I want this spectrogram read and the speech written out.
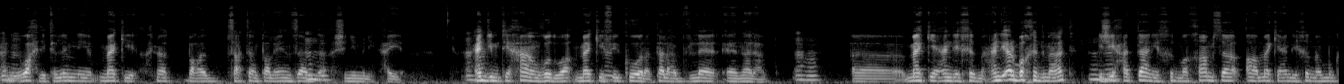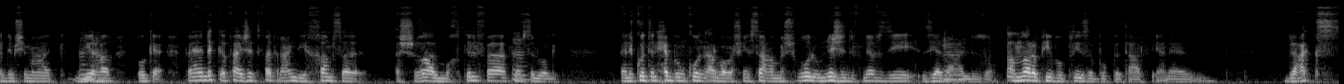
يعني. واحد يكلمني مكي إحنا بعد ساعتين طالعين مهم. عشان يمني أها. عندي امتحان غدوة مكي في. كورة تلعب في الليل إيه نلعب. آه مكي عندي خدمة عندي أربع خدمات. يجي حد تاني خدمة خامسة آه مكي عندي خدمة ممكن تمشي معك ديرها okay فأنا ذكر فاجت فترة عندي خمسة أشغال مختلفة في نفس. الوقت يعني كنت نحب نكون 24 ساعة مشغول ونجد في نفسي زيادة مم. عن اللزوم I'm not a people pleaser بكل تعرف يعني بالعكس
